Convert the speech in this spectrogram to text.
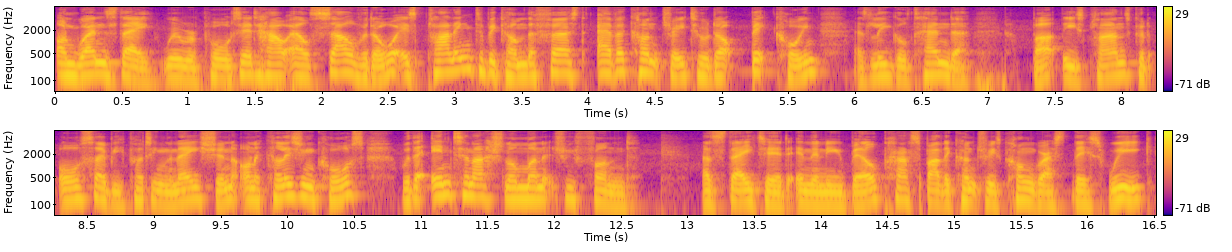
On Wednesday, we reported how El Salvador is planning to become the first ever country to adopt Bitcoin as legal tender. But these plans could also be putting the nation on a collision course with the International Monetary Fund. As stated in the new bill passed by the country's Congress this week,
